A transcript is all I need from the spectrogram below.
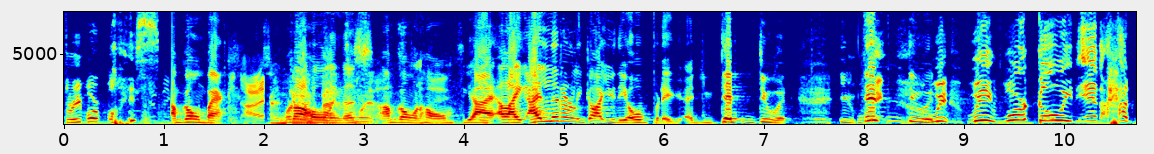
three more boys. I'm going back. I, I'm We're not holding this. I'm going home. Yeah, I, like I literally got you the opening, and you didn't do it. You didn't do it. We we were going in. I had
